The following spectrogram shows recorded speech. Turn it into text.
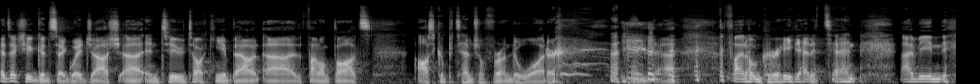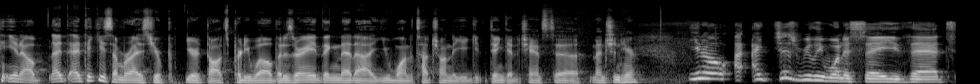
It's actually a good segue, Josh, uh, into talking about uh, the final thoughts, Oscar potential for Underwater, and uh, final grade out of ten. I mean, you know, I, I, think you summarized your your thoughts pretty well. But is there anything that uh, you want to touch on that you didn't get a chance to mention here? You know, I, I just really want to say that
